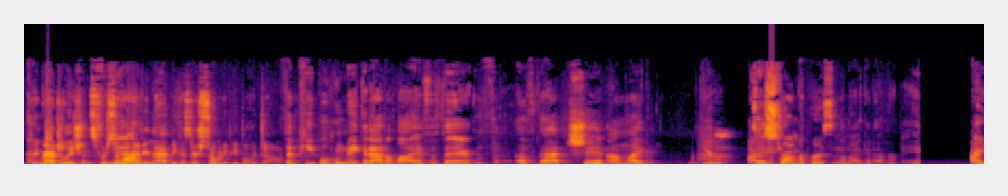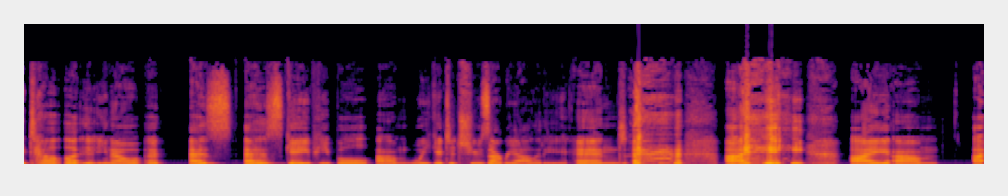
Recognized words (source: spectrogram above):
congratulations for Yeah. surviving that because there's so many people who don't. the people who make it out alive of their of that shit, I'm like, you're I- a stronger person than I could ever be. I tell uh, you know uh, as as gay people um we get to choose our reality. And I I um I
